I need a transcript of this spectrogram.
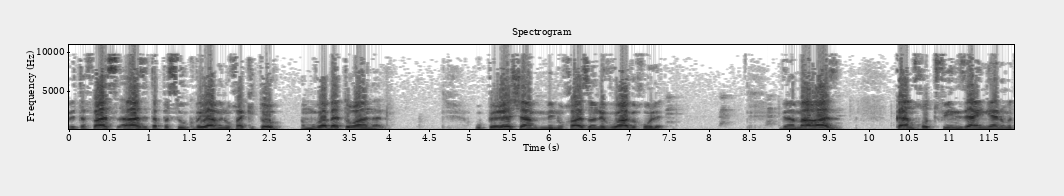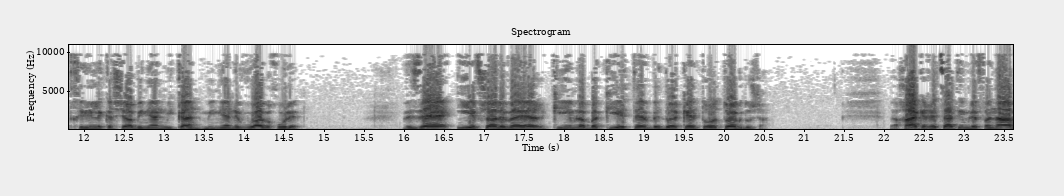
ותפס אז את הפסוק וירא מנוחה כי טוב, המובא בהתורה הנ"ל. הוא פירש שם מנוחה זו נבואה וכו'. ואמר אז, כאן חוטפין זה העניין ומתחילין לקשר הבניין מכאן, מעניין נבואה וכו'. וזה אי אפשר לבאר, כי אם לבקיא היטב בדרכי תורתו הקדושה. ואחר כך יצאתי מלפניו,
